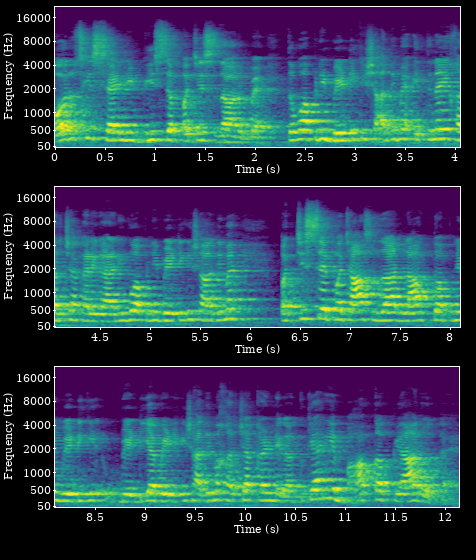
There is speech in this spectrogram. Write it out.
और उसकी सैलरी बीस से पच्चीस हज़ार रुपए तो वो अपनी बेटी की शादी में इतना ही खर्चा करेगा। यानी वो अपनी बेटी की शादी में पच्चीस से पचास हज़ार लाख तो अपनी बेटी की, बेटी या बेटी की शादी में खर्चा कर लेगा। क्योंकि यार ये बाप का प्यार होता है।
